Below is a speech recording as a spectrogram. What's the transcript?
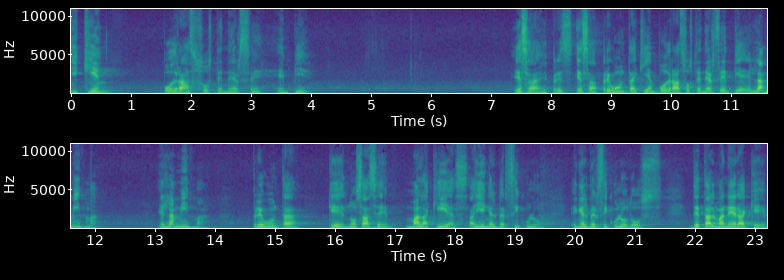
¿Y quién podrá sostenerse en pie? Esa, esa pregunta, ¿quién podrá sostenerse en pie? Es la misma. Es la misma pregunta que nos hace Malaquías ahí en el versículo, en el versículo 2. De tal manera que,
